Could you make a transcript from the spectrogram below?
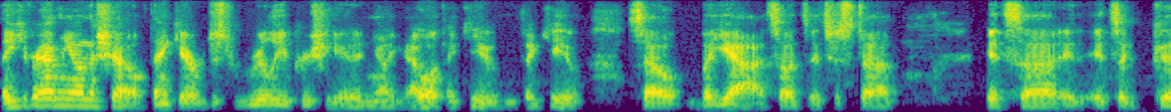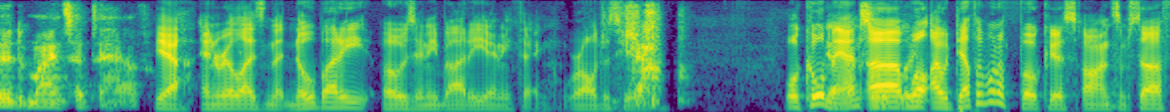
Thank you for having me on the show. Thank you. I just really appreciate it. And you're like, oh, thank you. Thank you. So, but yeah, so it's, it's just, uh, it's uh it, it's a good mindset to have. Yeah, and realizing that nobody owes anybody anything. We're all just here. Yeah. Well, cool, yeah, man. Uh, well, I would definitely want to focus on some stuff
